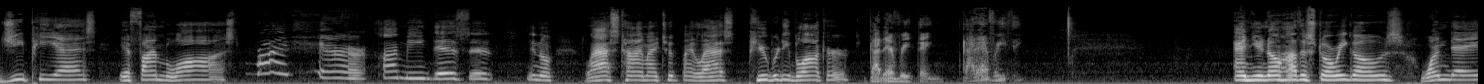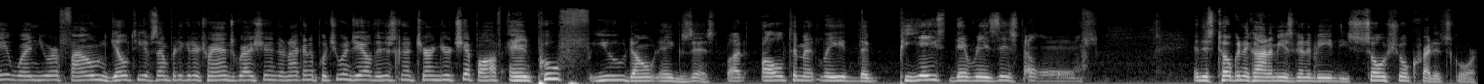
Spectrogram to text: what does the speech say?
GPS. If I'm lost, right here. I mean, this is you know. Last time I took my last puberty blocker, got everything. Got everything. And you know how the story goes. One day, when you are found guilty of some particular transgression, they're not going to put you in jail. They're just going to turn your chip off, and poof, you don't exist. But ultimately, the pièce de resistance in this token economy is going to be the social credit score.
